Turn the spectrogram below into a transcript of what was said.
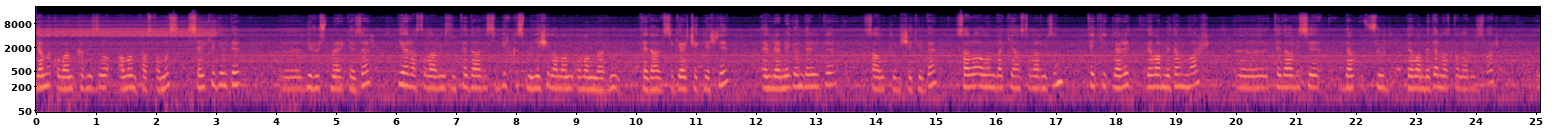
yanık olan kırmızı alan hastamız sevk edildi e, bir üst merkeze. Diğer hastalarımızın tedavisi bir kısmı yeşil alan olanların tedavisi gerçekleşti. Evlerine gönderildi sağlıklı bir şekilde. Sarı alandaki hastalarımızın tetkikleri devam eden var. Ee, tedavisi de, sür, devam eden hastalarımız var. Ee,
